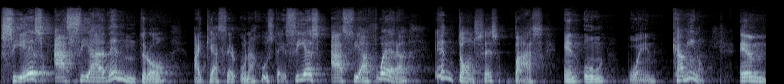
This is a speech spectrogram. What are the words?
Si es hacia adentro, hay que hacer un ajuste. Si es hacia afuera, entonces vas en un buen camino. Em,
